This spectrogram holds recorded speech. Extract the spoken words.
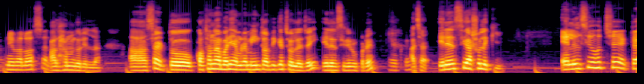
আপনি ভালো আছেন? আলহামদুলিল্লাহ। স্যার তো কথা না বাড়ি আমরা মেইন টপিকে চলে যাই এলএলসির উপরে। আচ্ছা এলএলসি আসলে কি? এলএলসি হচ্ছে একটা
